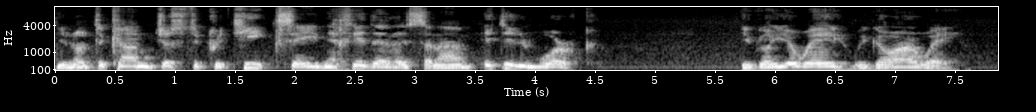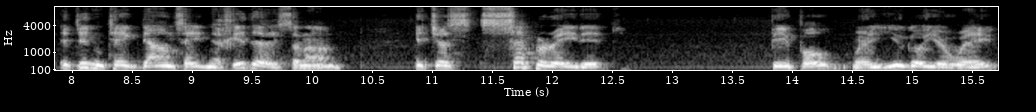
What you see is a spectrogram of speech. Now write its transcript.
You know to come just to critique Sayyidina Khidr it didn't work. You go your way, we go our way. It didn't take down Sayyidina Khidr it just separated people where you go your way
